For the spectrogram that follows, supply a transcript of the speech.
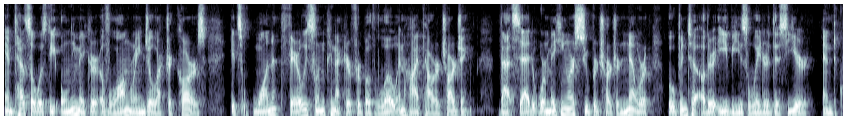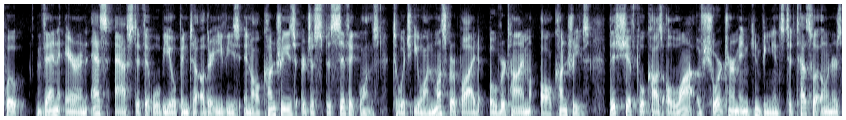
and Tesla was the only maker of long range electric cars. It's one fairly slim connector for both low and high power charging. That said, we're making our supercharger network open to other EVs later this year. End quote. Then Aaron S. asked if it will be open to other EVs in all countries or just specific ones, to which Elon Musk replied, over time, all countries. This shift will cause a lot of short term inconvenience to Tesla owners,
